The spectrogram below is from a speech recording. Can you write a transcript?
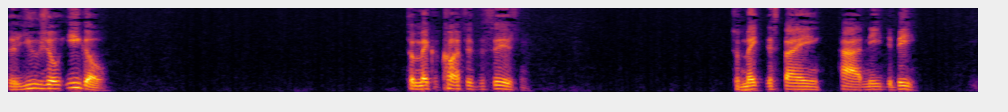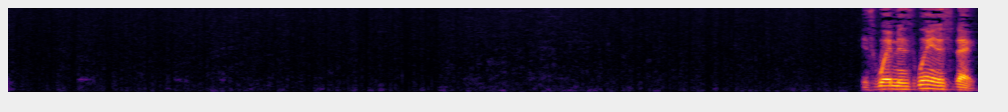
to use your ego to make a conscious decision to make this thing how it need to be. It's Women's Wednesday.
